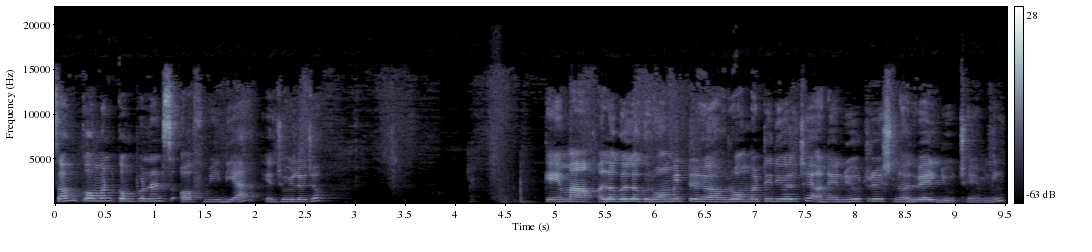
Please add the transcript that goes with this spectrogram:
Some common components of media એ જોઈ લેજો. કે એમાં અલગ અલગ રો રો મટીરિયલ છે અને ન્યુટ્રિશનલ વેલ્યુ છે એમની.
